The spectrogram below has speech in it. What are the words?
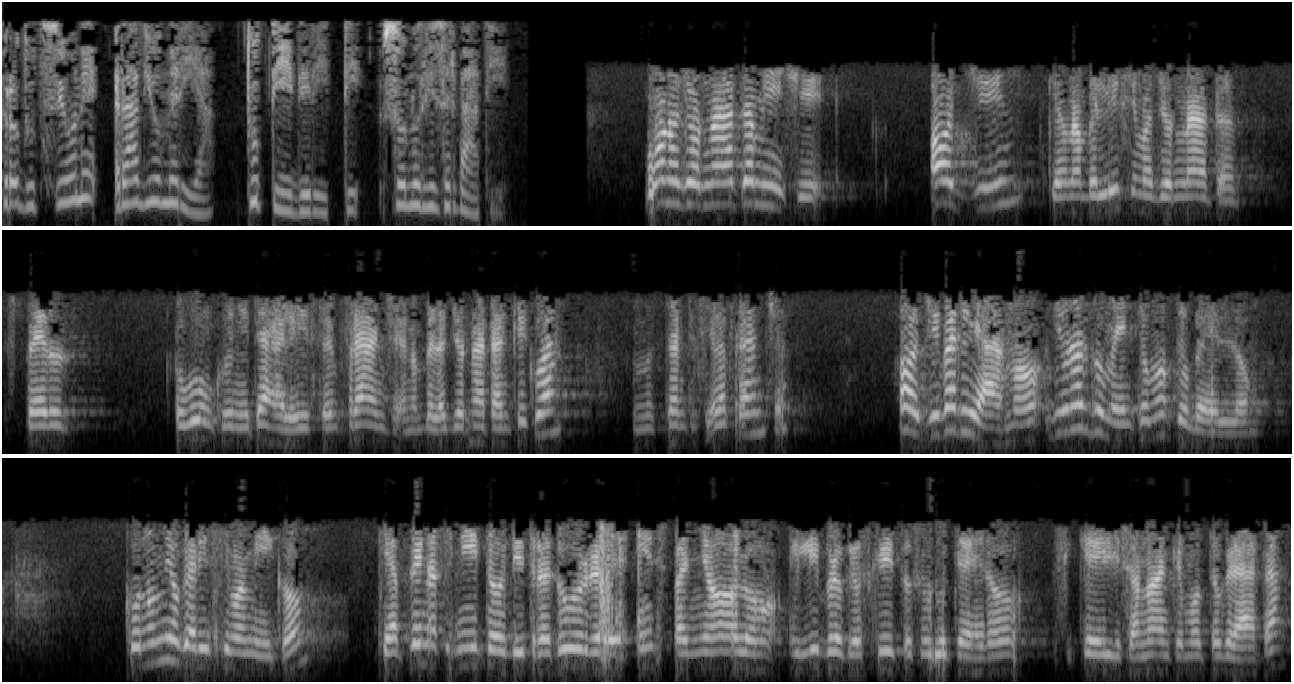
Produzione Radio Maria. Tutti i diritti sono riservati. Buona giornata amici. Oggi, che è una bellissima giornata, spero ovunque in Italia, io sto in Francia, è una bella giornata anche qua, nonostante sia la Francia. Oggi parliamo di un argomento molto bello, con un mio carissimo amico, che ha appena finito di tradurre in spagnolo il libro che ho scritto su Lutero, che gli sono anche molto grata,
